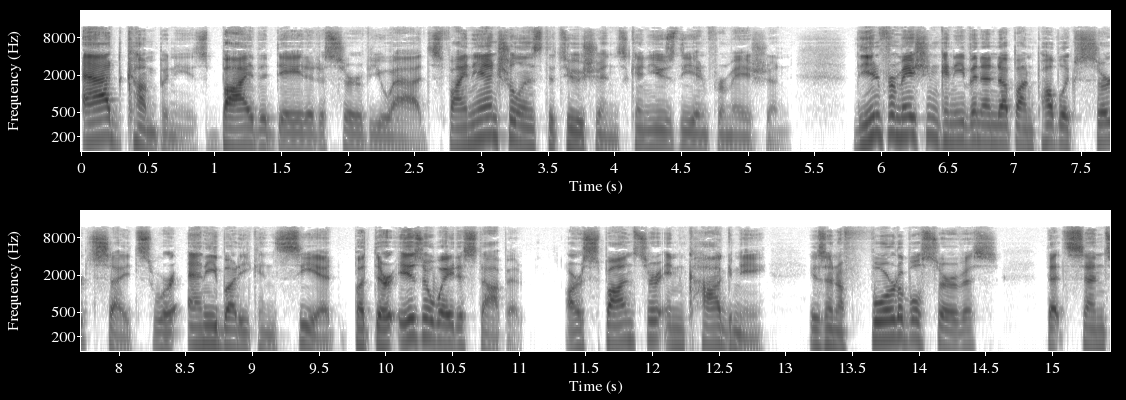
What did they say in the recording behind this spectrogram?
Ad companies buy the data to serve you ads. Financial institutions can use the information. The information can even end up on public search sites where anybody can see it, but there is a way to stop it. Our sponsor, Incogni, is an affordable service that sends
